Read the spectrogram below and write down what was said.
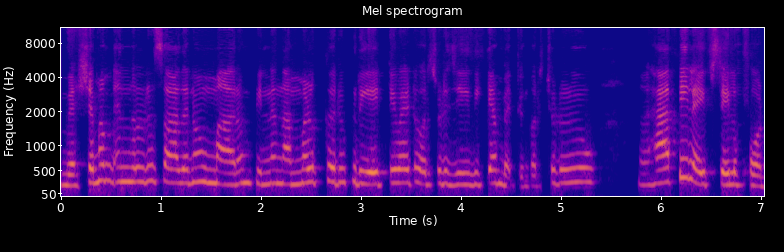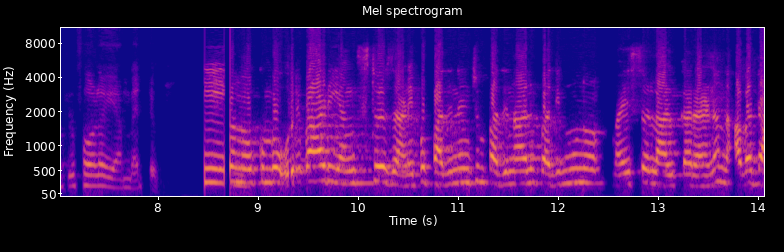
വിഷമം എന്നുള്ളൊരു സാധനവും മാറും. പിന്നെ നമ്മൾക്കൊരു ക്രിയേറ്റീവായിട്ട് കുറച്ചുകൂടി ജീവിക്കാൻ പറ്റും. കുറച്ചുകൂടി ഒരു ഹാപ്പി ലൈഫ് സ്റ്റൈൽ ഫോളോ ചെയ്യാൻ പറ്റും. ഇപ്പൊ നോക്കുമ്പോ ഒരുപാട് യങ്സ്റ്റേഴ്സ് ആണ്. ഇപ്പൊ പതിനഞ്ചും പതിനാലും പതിമൂന്നും വയസ്സുള്ള ആൾക്കാരാണ് അവരുടെ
